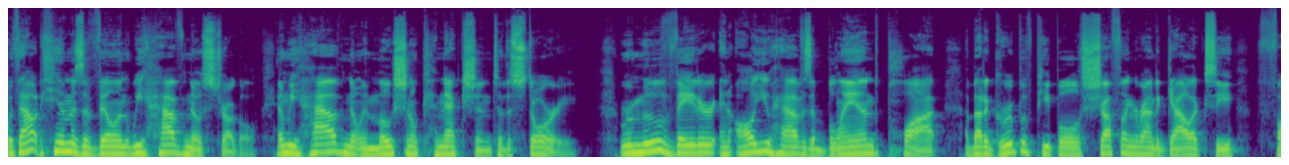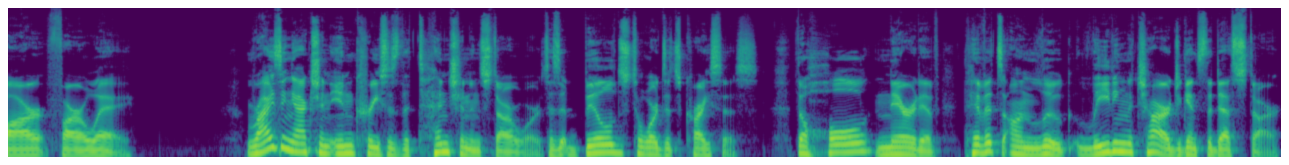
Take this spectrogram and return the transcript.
Without him as a villain, we have no struggle, and we have no emotional connection to the story. Remove Vader, and all you have is a bland plot about a group of people shuffling around a galaxy far, far away. Rising action increases the tension in Star Wars as it builds towards its crisis. The whole narrative pivots on Luke leading the charge against the Death Star,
